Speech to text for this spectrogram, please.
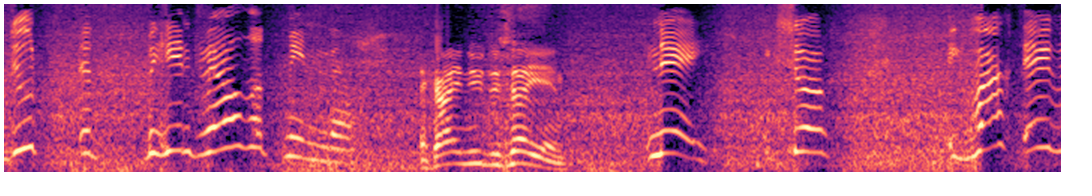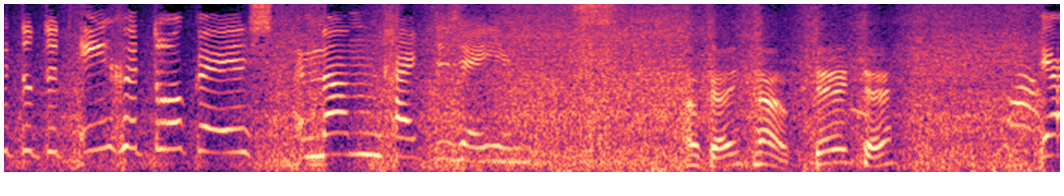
het, doet, het begint wel wat minder. En ga je nu de zee in? Nee, ik zorg. Ik wacht even tot het ingetrokken is en dan ga ik de zee in. Oké, nou, sterkte hè? Ja.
